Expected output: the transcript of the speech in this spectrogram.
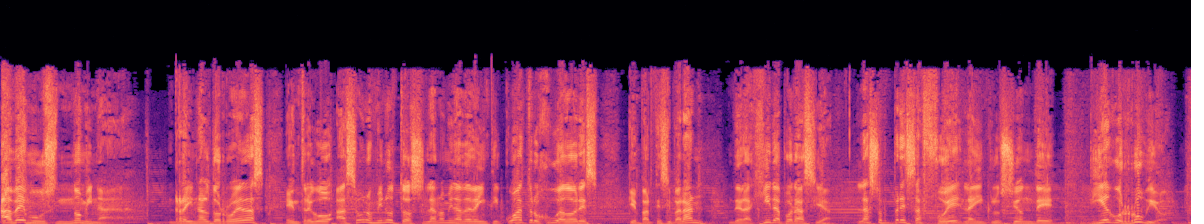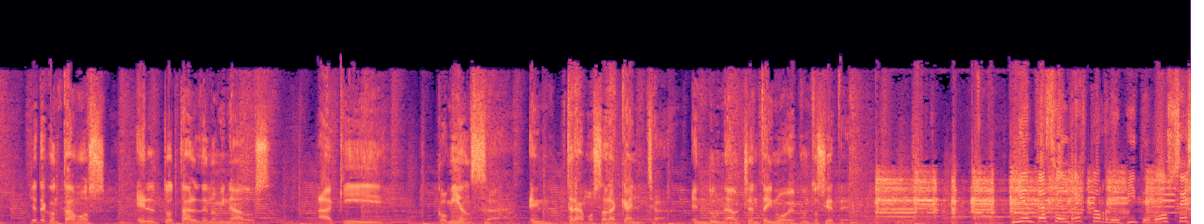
Habemos nómina. Reinaldo Ruedas entregó hace unos minutos la nómina de 24 jugadores que participarán de la gira por Asia. La sorpresa fue la inclusión de Diego Rubio. Ya te contamos el total de nominados. Aquí comienza. Entramos a la cancha en Duna 89.7. Mientras el resto repite voces,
